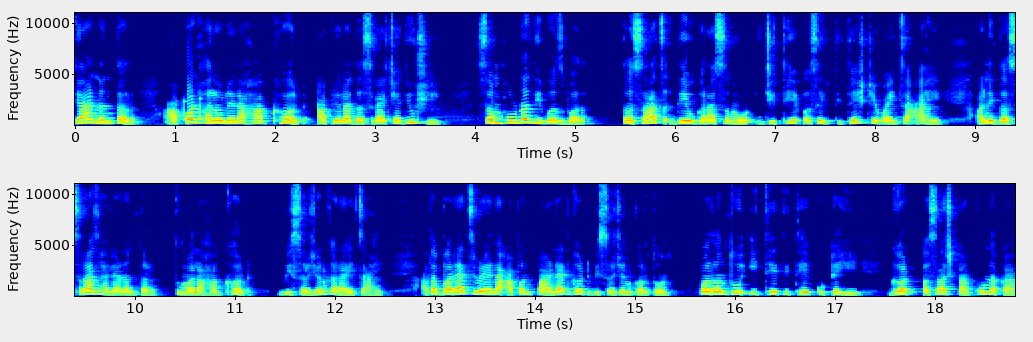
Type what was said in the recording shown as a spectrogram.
त्यानंतर आपण हलवलेला हा घट आपल्याला दसऱ्याच्या दिवशी संपूर्ण दिवसभर तसाच देवघरासमोर जिथे असेल तिथेच ठेवायचा आहे आणि दसरा झाल्यानंतर तुम्हाला हा घट विसर्जन करायचा आहे. आता बऱ्याच वेळेला आपण पाण्यात घट विसर्जन करतो. परंतु इथे तिथे कुठेही घट असाच टाकू नका.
